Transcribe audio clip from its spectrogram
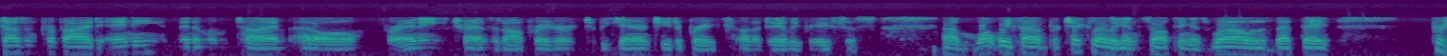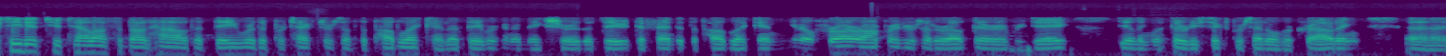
doesn't provide any minimum time at all for any transit operator to be guaranteed a break on a daily basis. Um, what we found particularly insulting as well is that they proceeded to tell us about how that they were the protectors of the public and that they were going to make sure that they defended the public. And you know, for our operators that are out there every day dealing with 36% overcrowding, uh,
